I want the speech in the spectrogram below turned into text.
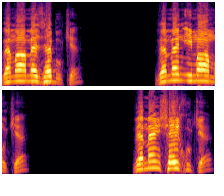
ve ma mezhebuke ve men imamuke ve men şeyhuke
